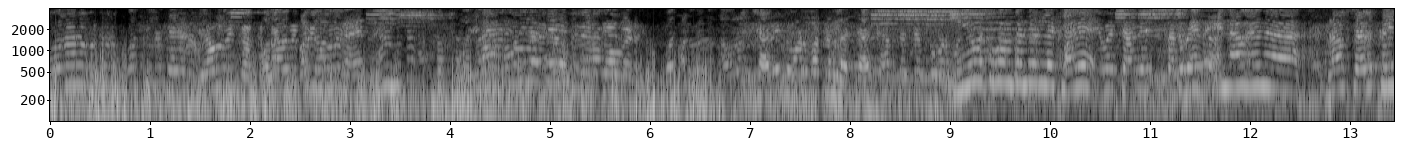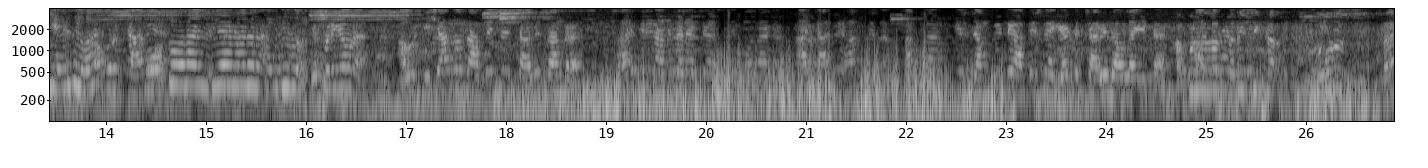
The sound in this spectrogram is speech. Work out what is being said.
ಓದಾರ ಬಿಟ್ಟರು ಗೊತ್ತಿಲ್ಲ ಅಂತ ಹೇಳಿದ್ರು ಯಾವ್ದ್ರಿ ಕಾರ್ಪೊರೇಟರ್ ಹೋದ್ರೆ ನಾವ್ ನೋಡಿಲ್ಲ ಅಂತ ಹೇಳಿದ್ರು. ಅವ್ರು ಚಾವಿ ತಗೊಂಡ್ ಬಂದ್ರಲ್ಲ ಚಾವಿ ನೀವು ತಗೊಂಡ್ ಬಂದಿರಲ್ಲ ಚಾವಿ? ಚಾವಿ ಹಚ್ಚಿ ನಾವೇನ ನಾವು ಚಾವಿ ಕೈಲಿ ಹಿಡಿದಿವ? ಅವ್ರ ಚಾವಿ- ಫೋಟೋದಾಗ ವಿಡಿಯೋ ತೆಗ್ದಿದ್ದು ಇಬ್ಬರಿಗೆ ಅವ್ರ ಅವ್ರ ಕಿಶಾನ್ ಒಂದು ಆಫೀಸ್ ಚಾವಿ ತಂದ್ರ. ಆಯ್ತ್ರಿ ನನ್ನ ಕಡೆ ಅಂತ ಆ ಚಾವಿ ಹತ್ತಿಲ್ಲ ಹತ್ತ ಇಲ್ಲಿ ಜಮಖಂಡಿ ಆಫೀಸ್ನಾಗ ಎಷ್ಟು ಚಾವಿ ದಾವಲ ಇಟ್ಟ ಹಬ್ಬನೆಲ್ಲ ತರಿ ಸಿಕ್ಕ ನೋಡು ನಾ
